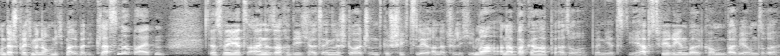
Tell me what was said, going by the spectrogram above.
Und da sprechen wir noch nicht mal über die Klassenarbeiten. Das wäre jetzt eine Sache, die ich als Englisch, Deutsch und Geschichtslehrer natürlich immer an der Backe habe. Also wenn jetzt die Herbstferien bald kommen, weil wir unsere,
